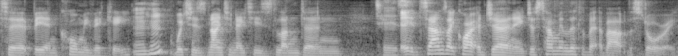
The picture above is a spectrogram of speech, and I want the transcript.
to be in Call Me Vicky, mm-hmm. which is 1980s London. It is. It sounds like quite a journey. Just tell me a little bit about the story.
